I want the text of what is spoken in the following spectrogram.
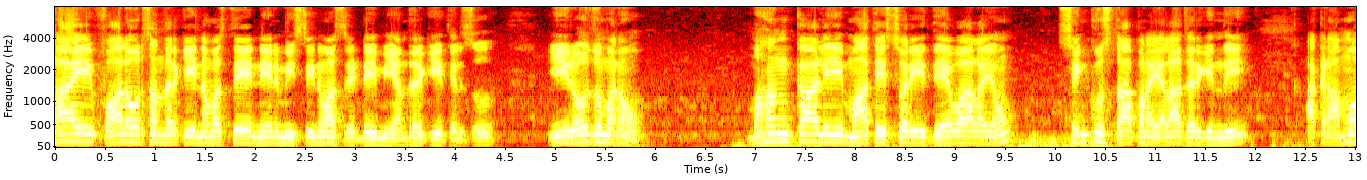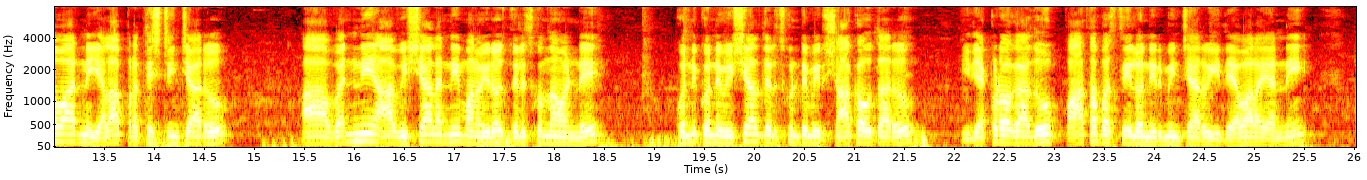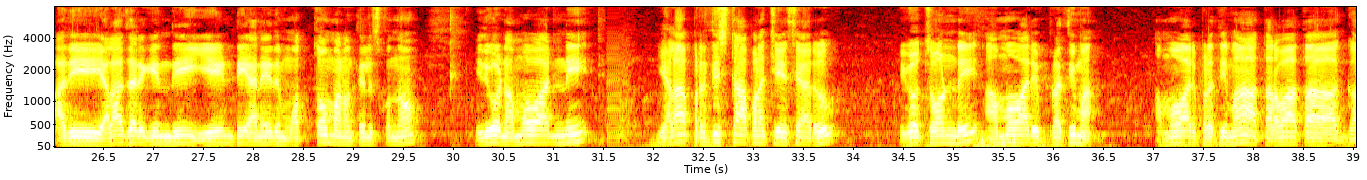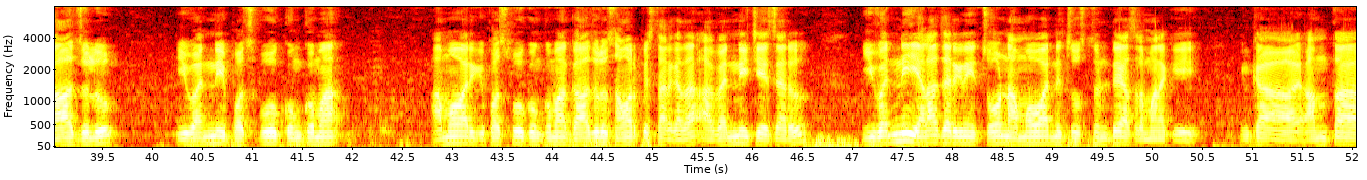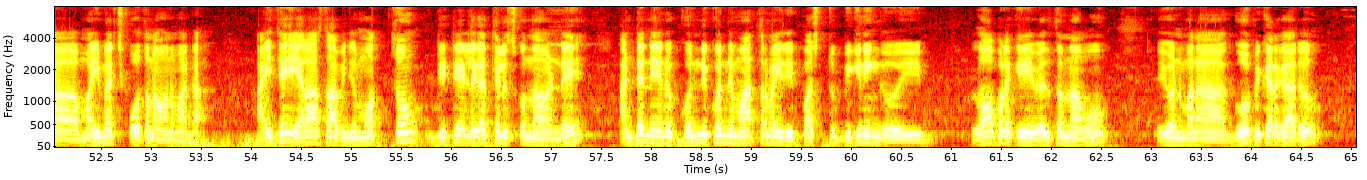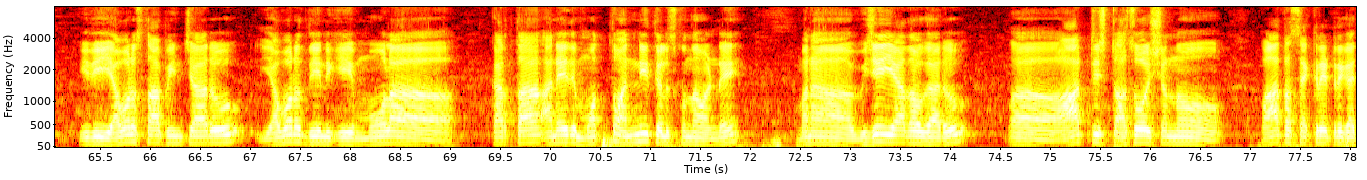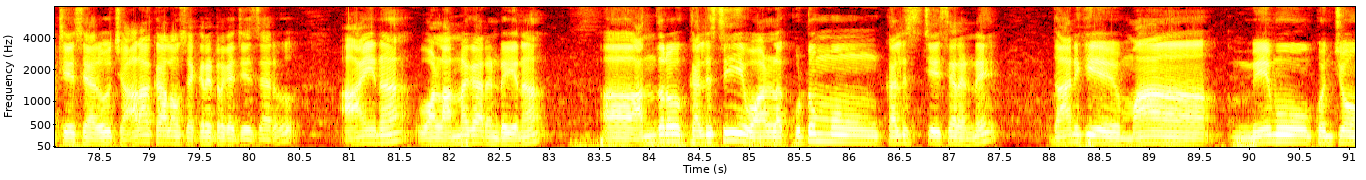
Hi followers అందరికీ నమస్తే. నేను మీ శ్రీనివాస్ రెడ్డి మీ అందరికీ తెలుసు. ఈరోజు మనం మహంకాళి మాతేశ్వరి దేవాలయం శంకుస్థాపన ఎలా జరిగింది అక్కడ అమ్మవారిని ఎలా ప్రతిష్ఠించారు అవన్నీ ఆ విషయాలన్నీ మనం ఈరోజు తెలుసుకుందామండి. కొన్ని కొన్ని విషయాలు తెలుసుకుంటే మీరు షాక్ అవుతారు. ఇది ఎక్కడో కాదు పాత బస్తీలో నిర్మించారు ఈ దేవాలయాన్ని. అది ఎలా జరిగింది ఏంటి అనేది మొత్తం మనం తెలుసుకుందాం. ఇదిగోండి అమ్మవారిని ఎలా ప్రతిష్టాపన చేశారు. ఇగో చూడండి అమ్మవారి ప్రతిమ. అమ్మవారి ప్రతిమ ఆ తర్వాత గాజులు ఇవన్నీ పసుపు కుంకుమ. అమ్మవారికి పసుపు కుంకుమ గాజులు సమర్పిస్తారు కదా అవన్నీ చేశారు. ఇవన్నీ ఎలా జరిగినాయి చూడండి అమ్మవారిని చూస్తుంటే అసలు మనకి ఇంకా అంత మైమర్చిపోతున్నాం అనమాట అయితే ఎలా స్థాపించి మొత్తం డీటెయిల్డ్గా తెలుసుకుందామండి. అంటే నేను కొన్ని కొన్ని మాత్రమే ఇది ఫస్ట్ బిగినింగ్ ఈ లోపలికి వెళ్తున్నాము. ఇదిగోండి మన గోపికర్ గారు. ఇది ఎవరు స్థాపించారు? ఎవరు దీనికి మూలకర్త అనేది మొత్తం అన్నీ తెలుసుకుందామండి. మన విజయ్ యాదవ్ గారు ఆర్టిస్ట్ అసోసియేషన్ పాత సెక్రటరీగా చేశారు. చాలా కాలం సెక్రటరీగా చేశారు. ఆయన వాళ్ళ అన్నగారండి ఈయన. అందరూ కలిసి వాళ్ళ కుటుంబం కలిసి చేశారండి. దానికి మా మేము కొంచెం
